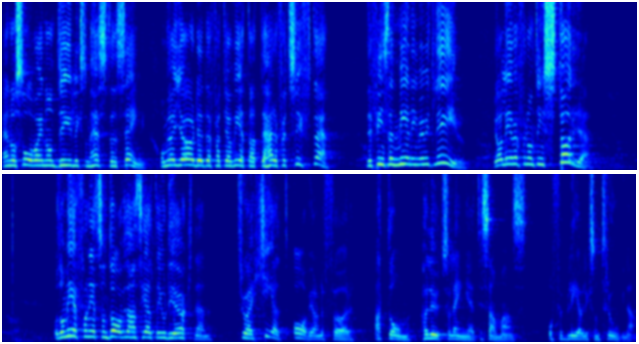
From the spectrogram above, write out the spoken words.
än att sova i någon dyr liksom hästens säng. Om jag gör det därför att jag vet att det här är för ett syfte. Det finns en mening med mitt liv. Jag lever för någonting större. Och de erfarenheter som David och hans hjältar gjorde i öknen tror jag är helt avgörande för att de höll ut så länge tillsammans och förblev liksom trogna.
